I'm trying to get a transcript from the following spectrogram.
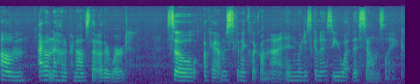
Um, I don't know how to pronounce that other word. So, okay, I'm just going to click on that and we're just going to see what this sounds like.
